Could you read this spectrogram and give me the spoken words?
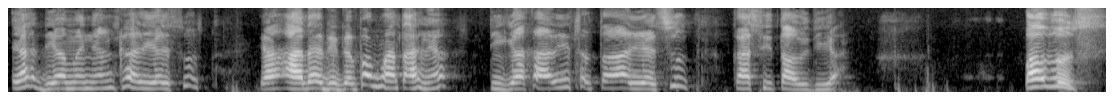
Ya, dia menyangka Yesus yang ada di depan matanya tiga kali setelah Yesus kasih tahu dia. Paulus,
